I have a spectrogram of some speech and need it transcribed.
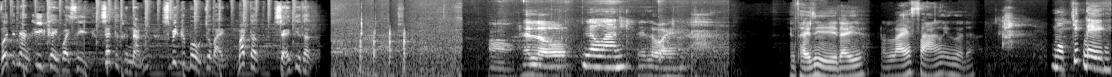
Với tính năng EKYC xác thực hình ảnh, speakable cho bạn, mắt thật sẽ như thật. Ờ, hello Hello anh Hello em Em thấy gì ấy? Nó lóe sáng lên rồi đó Một chiếc đèn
